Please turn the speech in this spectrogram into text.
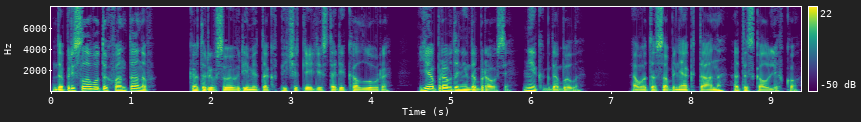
До пресловутых фонтанов, которые в свое время так впечатлили старика Лура, я, правда, не добрался, некогда было. А вот особняк Тана отыскал легко.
